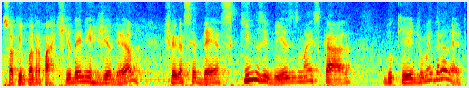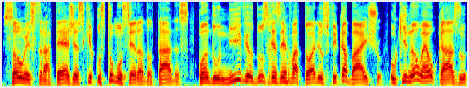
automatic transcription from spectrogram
Só que em contrapartida a energia dela chega a ser 10, 15 vezes mais cara do que de uma hidrelétrica. São estratégias que costumam ser adotadas quando o nível dos reservatórios fica baixo, o que não é o caso,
